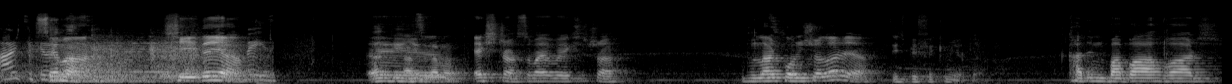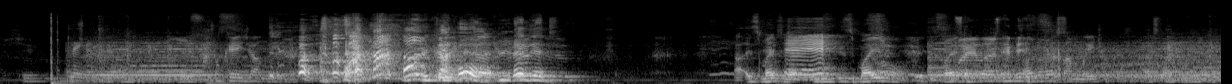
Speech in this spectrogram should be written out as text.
Artık Sema. Şeyde ya. Ve eee, Hatırlamam. extra, Survivor Extra. Bunlar konuşuyorlar ya. Hiçbir fikrim yok ya. Kadın baba var. Şey. Çok heyecanlıyım. Oh! Reddit. Ah, İsmail. Ee? İsmail. Survivor dedi. Kazanmayı çok özledim. Ben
